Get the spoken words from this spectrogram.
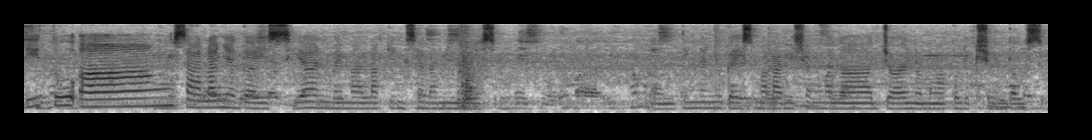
dito ang sala niya guys. Yan, may malaking salamin guys. Yan, tingnan nyo guys, marami siyang mga jar na mga collection guys.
